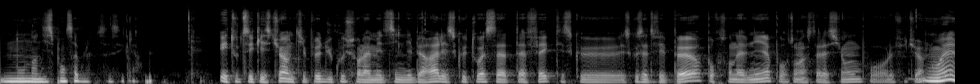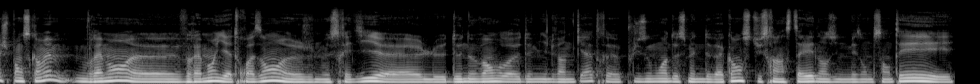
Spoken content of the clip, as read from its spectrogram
non indispensables, ça c'est clair. Et toutes ces questions un petit peu du coup sur la médecine libérale, est-ce que toi ça t'affecte? Est-ce que, est que ça te fait peur pour son avenir, pour ton installation, pour le futur? Ouais, je pense quand même. Vraiment, euh, vraiment il y a trois ans, euh, je me serais dit euh, le 2 novembre 2024, plus ou moins deux semaines de vacances, tu seras installé dans une maison de santé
